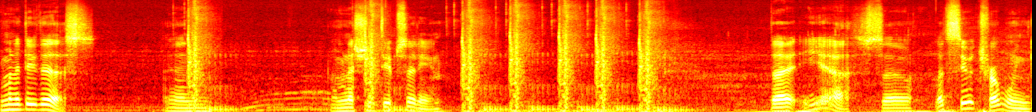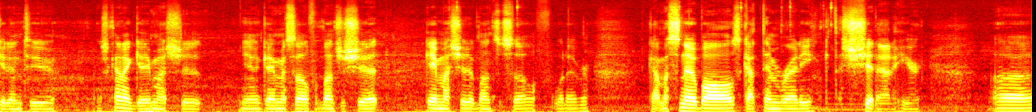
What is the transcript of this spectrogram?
I'm gonna do this. And, I'm gonna shoot the obsidian. But, yeah, so, let's see what trouble we can get into. I just kind of gave my shit, you know, gave myself a bunch of shit. Gave my shit a bunch of self, whatever. Got my snowballs, got them ready. Get the shit out of here. Uh,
